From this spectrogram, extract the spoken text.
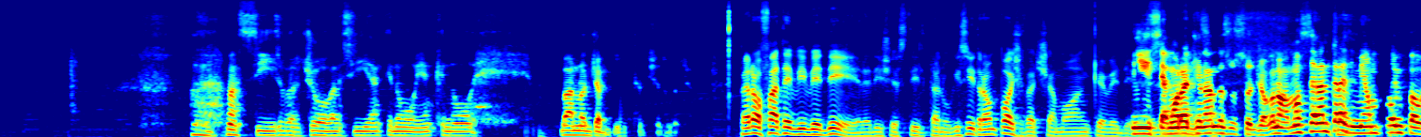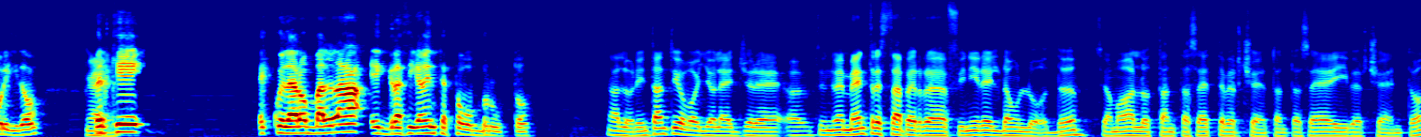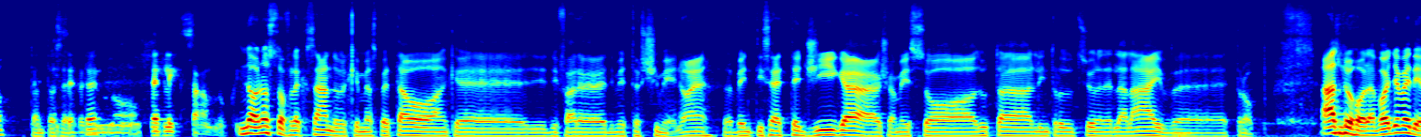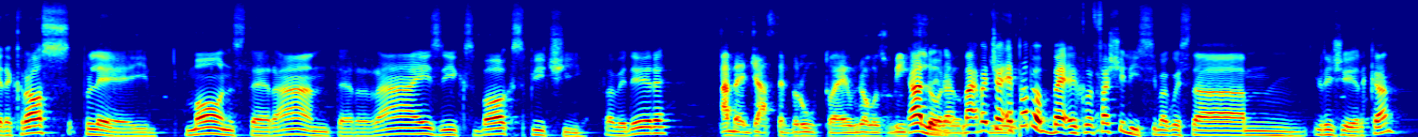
Ah, ma sì, super giovane, sì, anche noi, anche noi. Lo hanno già vinto, dice super giovane. Però fatevi vedere, dice Stil Tanuki. Sì, tra un po' ci facciamo anche vedere. Sì, stiamo ragionando su sto gioco. No, Monster Hunter mi ha un po' impaurito. Eh. Perché è quella roba là e graficamente è proprio brutto. Allora, intanto io voglio leggere, uh, mentre sta per finire il download, siamo all'87%, 86%, 87. Stai, stai flexando qui. No, non sto flexando perché mi aspettavo anche di, di, fare, di metterci meno, eh. 27 giga, ci ha messo tutta l'introduzione della live, è troppo. Allora, voglio vedere crossplay. Monster Hunter Rise Xbox PC. Fa vedere. Vabbè, Just è brutto, è un gioco switch. Allora, ma, cioè, è proprio be- facilissima questa um, ricerca.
